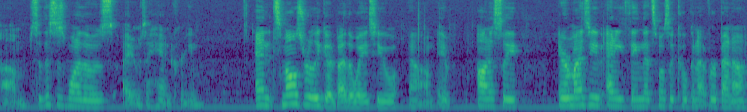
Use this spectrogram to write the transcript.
Um, so this is one of those items, a hand cream. And it smells really good, by the way, too. Um, it honestly, it reminds me of anything that smells like coconut verbena.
